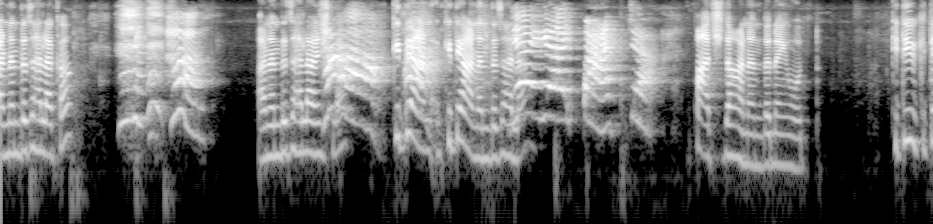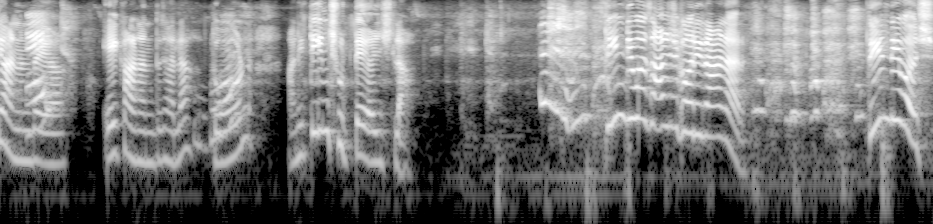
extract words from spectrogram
आनंद झाला का? आनंद झाला अंशला? किती आन किती आनंद झाला? पाचदा आनंद नाही होत. किती किती आनंद या एक आनंद झाला दोन आणि तीन सुट्टे अंशला. तीन दिवस अंश घरी राहणार. तीन दिवस?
